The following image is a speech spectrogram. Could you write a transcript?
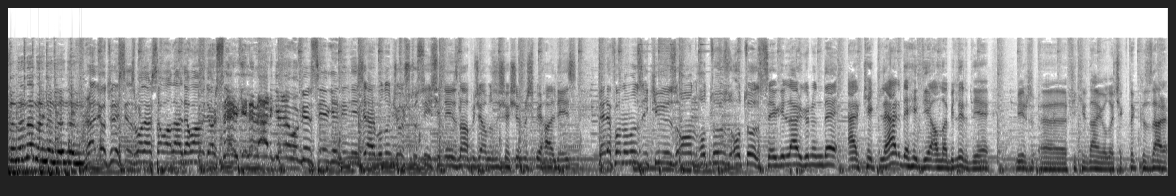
dın dın dın dın dın dın Radyo Tülesi'niz Modern Sabahlar devam ediyor. Sevgililer günü bugün sevgili dinleyiciler. Bunun coşkusu içindeyiz. Ne yapacağımızı şaşırmış bir haldeyiz. Telefonumuz 210 30 30. Sevgililer gününde erkekler de hediye alabilir diye bir e, fikirden yola çıktık. Kızlar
